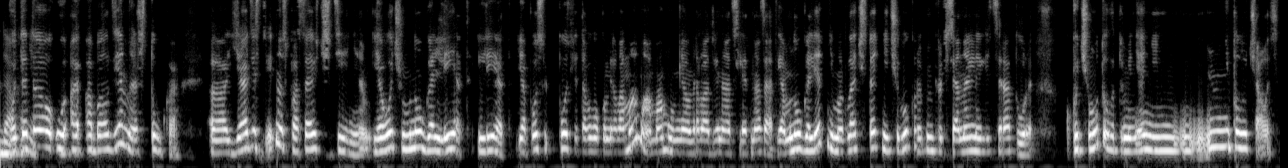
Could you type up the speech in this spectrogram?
Да, вот конечно. это обалденная штука. Э, я действительно спасаюсь чтением. Я очень много лет, лет, я после, после того, как умерла мама, а мама у меня умерла 12 лет назад, я много лет не могла читать ничего, кроме профессиональной литературы. Почему-то вот у меня не, не получалось.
